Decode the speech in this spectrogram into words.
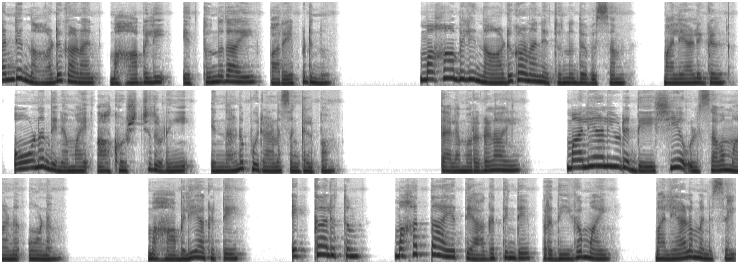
തന്റെ നാട് കാണാൻ മഹാബലി എത്തുന്നതായി പറയപ്പെടുന്നു. മഹാബലി നാടു കാണാൻ എത്തുന്ന ദിവസം മലയാളികൾ ഓണദിനമായി ആഘോഷിച്ചു തുടങ്ങി എന്നാണ് പുരാണ സങ്കല്പം. തലമുറകളായി മലയാളിയുടെ ദേശീയ ഉത്സവമാണ് ഓണം. മഹാബലിയാകട്ടെ എക്കാലത്തും മഹത്തായ ത്യാഗത്തിന്റെ പ്രതീകമായി മലയാള മനസ്സിൽ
